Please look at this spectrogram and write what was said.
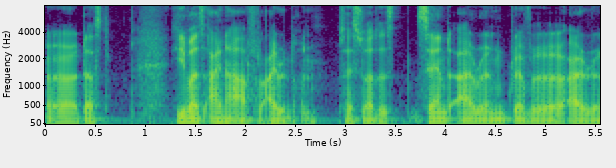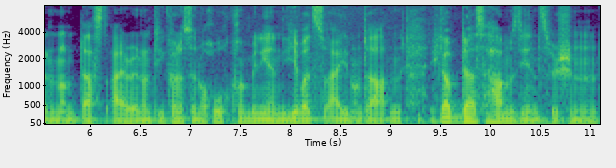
äh, Dust, jeweils eine Art von Iron drin. Das heißt, du hattest Sand Iron, Gravel Iron und Dust Iron und die konntest du noch hochkombinieren, jeweils zu eigenen Unterarten. Ich glaube, das haben sie inzwischen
